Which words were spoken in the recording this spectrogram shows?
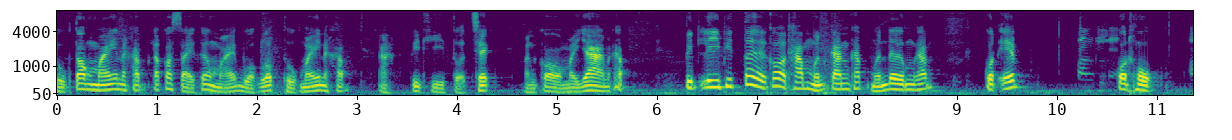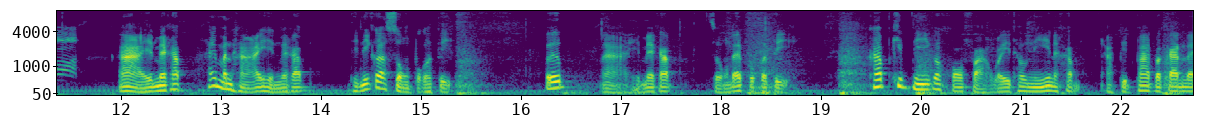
ถูกต้องไหมนะครับ แล้วก็ใส่เครื่องหมายบวกลบถูกไหมนะครับวิธีตรวจเช็คมันก็ไม่ยากนะครับ ปิดรีพิเตอร์ก็ทำเหมือนกันครับเหมือนเดิมครับ กด F function กด6 off อ่าเห็นไหมครับ ให้มันหายเห็นไหมครับ ทีนี้ก็ส่งปกติปุ๊บอ่าเห็นไหมครับ ส่งได้ปกติ ครับคลิปนี้ก็ขอฝากไว้เท่านี้นะครับอะผิดพลาดประการใด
